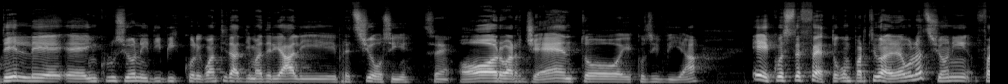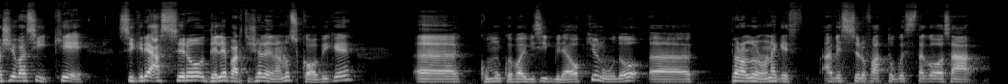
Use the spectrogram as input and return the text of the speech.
delle eh, inclusioni di piccole quantità di materiali preziosi, sì. oro, argento e così via. E questo effetto con particolari lavorazioni faceva sì che si creassero delle particelle nanoscopiche, eh, comunque poi visibili a occhio nudo, eh, però loro non è che avessero fatto questa cosa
